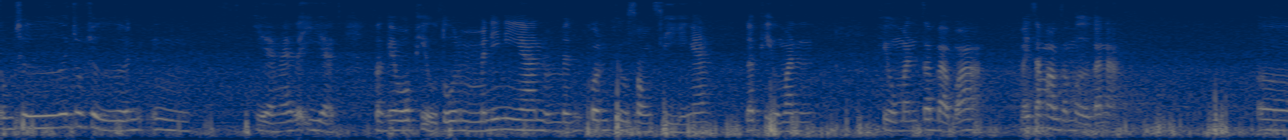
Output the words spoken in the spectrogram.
ชุ่มชื้นชุ่มชื้นอืมเกลี่ยให้ละเอียด สังเกตว่าผิวตัวมันไม่ได้เนียนมันเป็นคนผิวสองสีไงแล้วผิวมัน ผิวมันจะแบบว่า ไม่สม่ำเสมอกันอะเออ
